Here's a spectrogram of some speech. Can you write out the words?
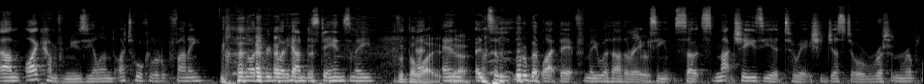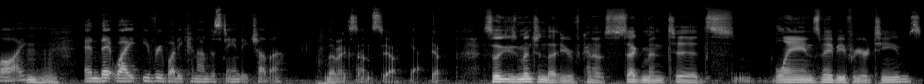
Um, I come from New Zealand. I talk a little funny. Not everybody understands me. It's a delight, and yeah. it's a little bit like that for me with other accents. So it's much easier to actually just do a written reply, Mm-hmm. and that way everybody can understand each other. That makes sense. Yeah. Yeah. Yeah. So you mentioned that you've kind of segmented lanes maybe for your teams.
